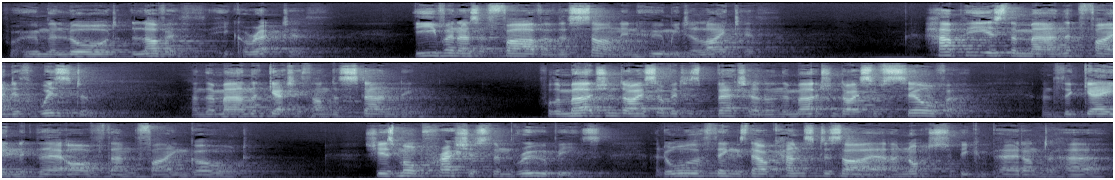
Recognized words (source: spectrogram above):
For whom the Lord loveth, he correcteth, even as a father the son in whom he delighteth. Happy is the man that findeth wisdom, and the man that getteth understanding. For the merchandise of it is better than the merchandise of silver, and the gain thereof than fine gold. She is more precious than rubies, and all the things thou canst desire are not to be compared unto her.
